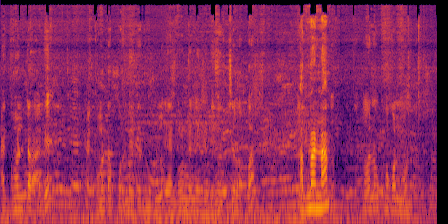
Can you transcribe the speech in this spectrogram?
এক ঘণ্টার আগে। এক ঘণ্টা পর লেটে ঢুকলো। এক ঘণ্টা লেটে হচ্ছে ব্যাপার আপনার নাম? আমার নাম খোকন মন্ডল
